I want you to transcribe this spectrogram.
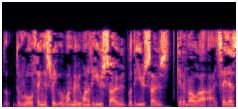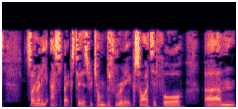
the, the Raw thing this week, we want maybe one of the Usos, will the Usos get involved? I, I'd say there's so many aspects to this which I'm just really excited for. Um,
